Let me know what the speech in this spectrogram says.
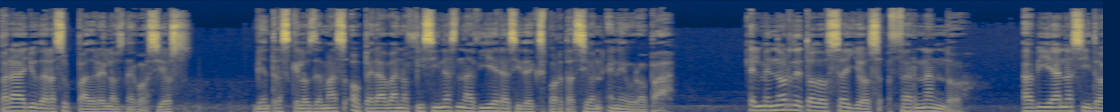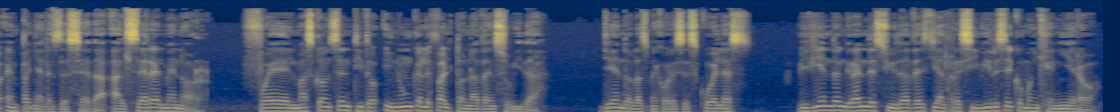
para ayudar a su padre en los negocios, mientras que los demás operaban oficinas navieras y de exportación en Europa. El menor de todos ellos, Fernando, había nacido en pañales de seda. Al ser el menor, fue el más consentido y nunca le faltó nada en su vida, yendo a las mejores escuelas, viviendo en grandes ciudades y al recibirse como ingeniero,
